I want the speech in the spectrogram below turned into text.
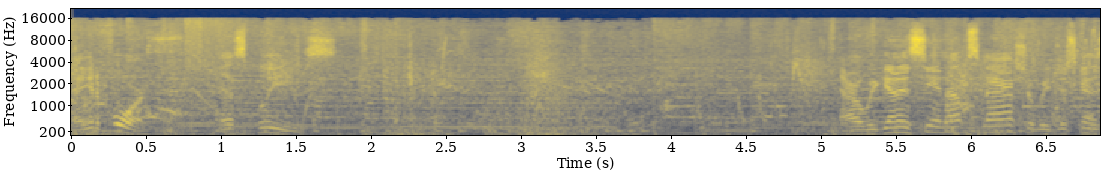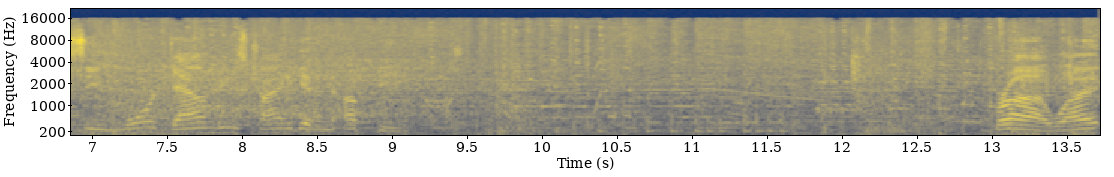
Make it a fourth. Yes, please. Are we gonna see an up smash, or are we just gonna see more down Bs trying to get an up B? Bruh, what?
